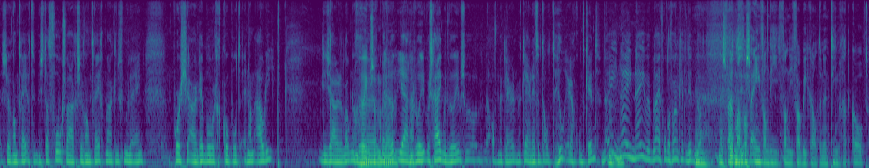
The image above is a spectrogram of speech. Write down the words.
zijn rentree, tenminste dat Volkswagen zijn rentree gaat maken in de Formule 1. Porsche aan Red Bull wordt gekoppeld en dan Audi. Die zouden dan ook nog... Williams uh, of McLaren. Met, ja, ja. Williams, waarschijnlijk met Williams of McLaren. McLaren heeft het altijd heel erg ontkend. Nee, mm -hmm. nee, nee, we blijven onafhankelijk. Dit en ja. dat. Dat speelt maar als een van die, van die fabrikanten een team gaat kopen.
